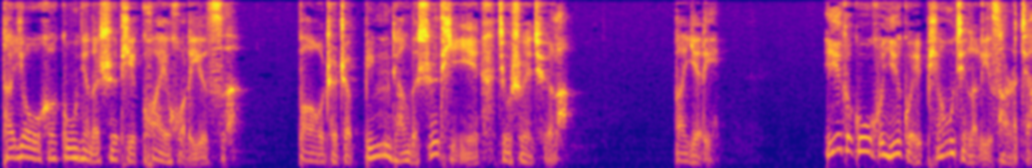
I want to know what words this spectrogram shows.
他又和姑娘的尸体快活了一次，抱着这冰凉的尸体就睡去了。半夜里，一个孤魂野鬼飘进了李三儿的家。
